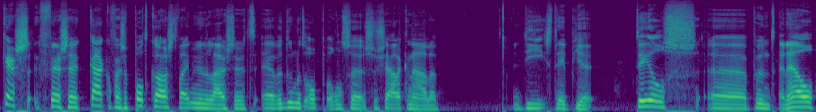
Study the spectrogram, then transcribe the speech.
kerstverse, kakelverse podcast waar je nu naar luistert. Uh, we doen het op onze sociale kanalen. Die streepje tails.nl.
